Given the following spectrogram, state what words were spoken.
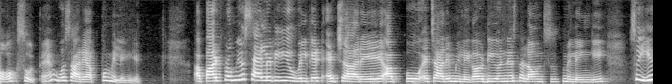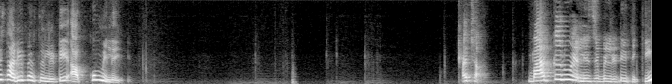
पर्क्स होते हैं वो सारे आपको मिलेंगे। Apart from your salary you will get H R A आपको एच आर ए मिलेगा और डी एन एस अलाउंसेस मिलेंगी। सो ये सारी फैसिलिटी आपको मिलेगी। अच्छा बात करूँ एलिजिबिलिटी की।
